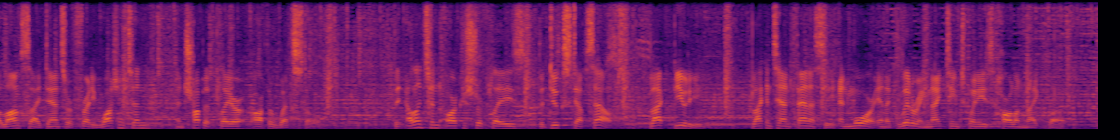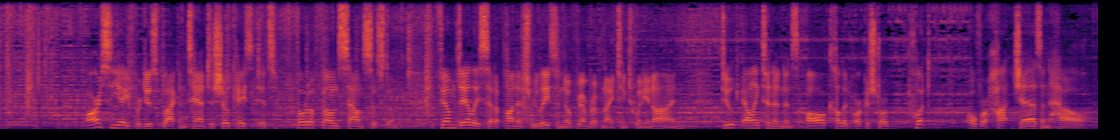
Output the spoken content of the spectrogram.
alongside dancer Fredi Washington and trumpet player Arthur Whetsel. The Ellington Orchestra plays The Duke Steps Out, Black Beauty, Black and Tan Fantasy, and more in a glittering 1920s Harlem nightclub. RCA produced Black and Tan to showcase its Photophone sound system. Film Daily said upon its release in November of 1929, Duke Ellington and his all colored orchestra put over hot jazz and howl.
